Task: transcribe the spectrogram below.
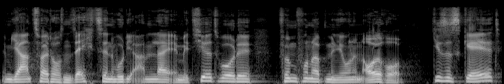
im Jahr 2016, wo die Anleihe emittiert wurde, 500 Millionen Euro. Dieses Geld,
